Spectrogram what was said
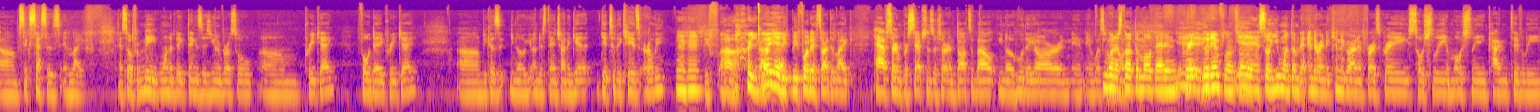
um, successes in life. And so for me, one of the big things is universal um, pre-K, full day pre-K, um, because you know you understand trying to get get to the kids early, hmm bef- uh, you know, Oh, yeah. be- before they start to like have certain perceptions or certain thoughts about you know who they are and, and, and what's You want to start to mold that in Yeah. great, good influence Yeah, on them. and so you want them to enter into kindergarten and first grade socially, emotionally, cognitively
